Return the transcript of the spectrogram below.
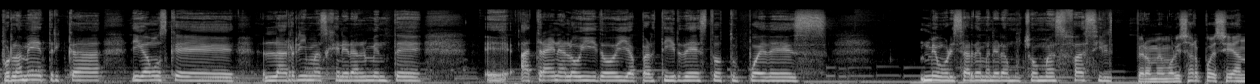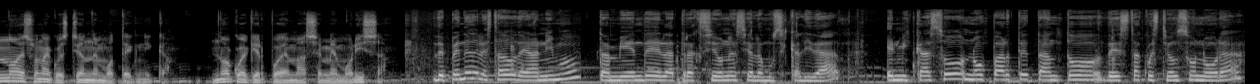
por la métrica, digamos que las rimas generalmente eh, atraen al oído y a partir de esto tú puedes memorizar de manera mucho más fácil. Pero memorizar poesía no es una cuestión mnemotécnica. No cualquier poema se memoriza. Depende del estado de ánimo, también de la atracción hacia la musicalidad. En mi caso no parte tanto de esta cuestión sonora,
